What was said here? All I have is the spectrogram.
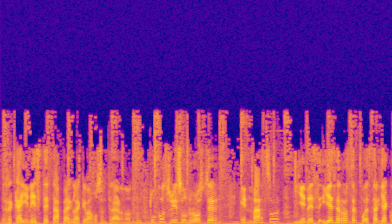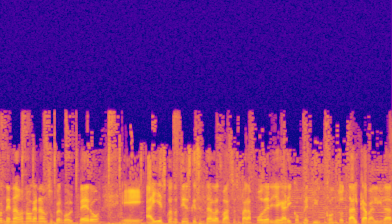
recae en esta etapa en la que vamos a entrar, ¿no? Tú construyes un roster en marzo y en ese, y ese roster puede estar ya condenado a no ganar un Super Bowl, pero eh, ahí es cuando tienes que sentar las bases para poder llegar y competir con total cabalidad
